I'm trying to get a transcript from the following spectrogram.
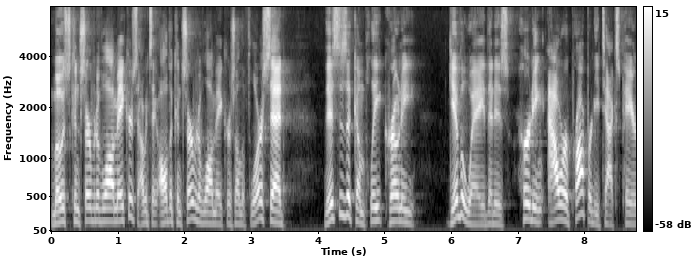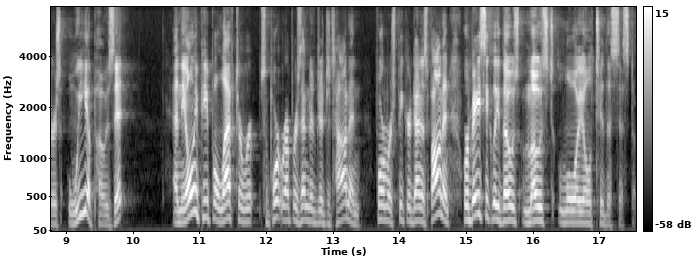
most conservative lawmakers, I would say all the conservative lawmakers on the floor, said this is a complete crony giveaway that is hurting our property taxpayers. We oppose it. And the only people left to re- support Representative Jetton and former Speaker Dennis Bonnen were basically those most loyal to the system.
